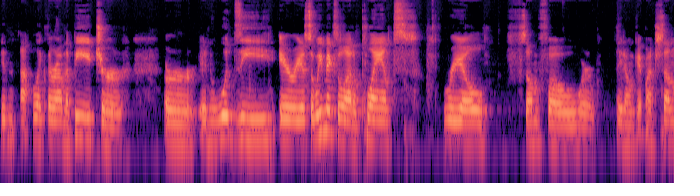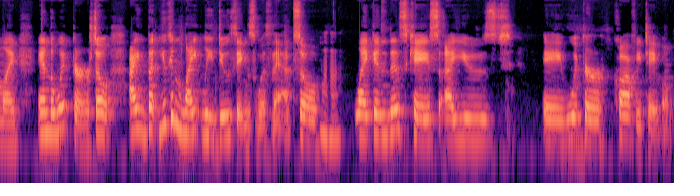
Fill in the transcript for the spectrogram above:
in uh, like they're on the beach or or in a woodsy area. So we mix a lot of plants, real, some faux, where they don't get much sunlight, and the wicker. So I, but you can lightly do things with that. So, mm-hmm. like in this case, I used a wicker coffee table.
